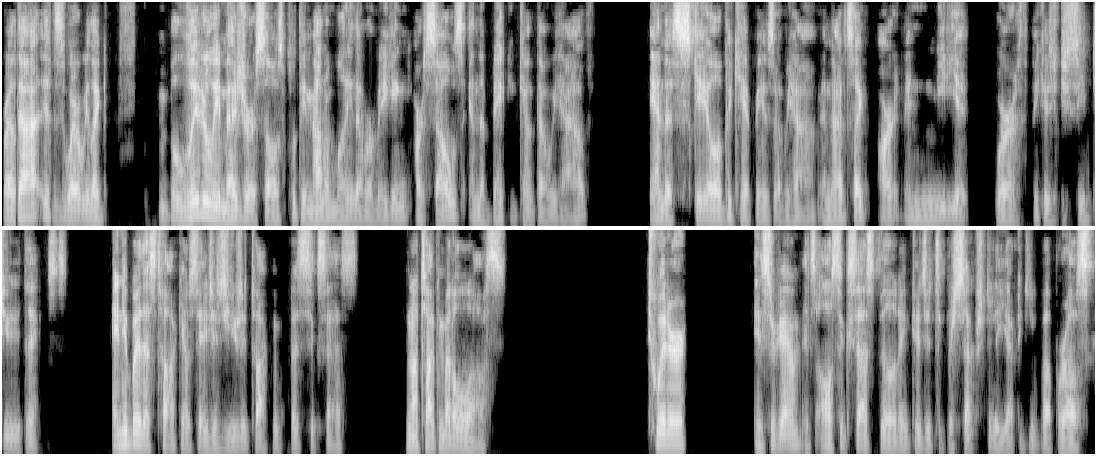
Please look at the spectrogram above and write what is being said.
right? That is where we like literally measure ourselves with the amount of money that we're making ourselves and the bank account that we have and the scale of the campaigns that we have. And that's like our immediate worth because you see two things. Anybody that's talking on stage is usually talking about a success. They're not talking about a loss. Twitter, Instagram, it's all success building because it's a perception that you have to keep up or else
